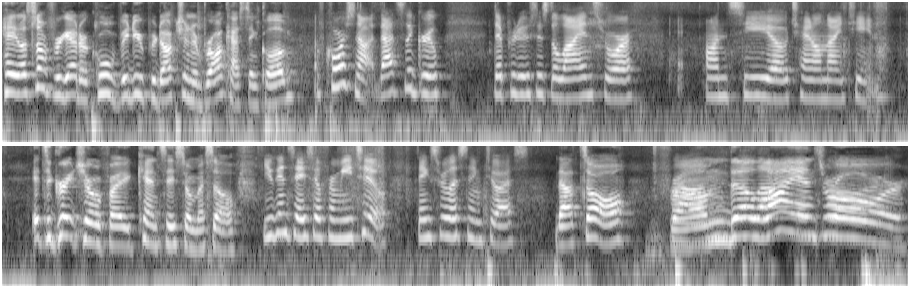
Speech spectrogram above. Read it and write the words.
Hey, let's not forget our cool video production and broadcasting club. Of course not. That's the group that produces The Lion's Roar on CEO Channel 19. It's a great show if I can't say so myself. You can say so for me too. Thanks for listening to us. That's all from, the Lion's Roar.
